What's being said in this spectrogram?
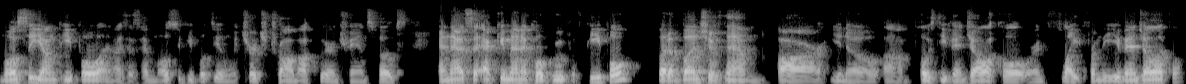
mostly young people, and as I said, mostly people dealing with church trauma, queer and trans folks, and that's an ecumenical group of people. But a bunch of them are, you know, um, post-evangelical or in flight from the evangelical.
